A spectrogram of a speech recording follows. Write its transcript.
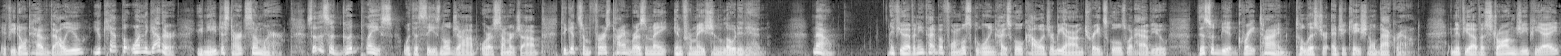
if you don't have value, you can't put one together. You need to start somewhere. So this is a good place with a seasonal job or a summer job to get some first time resume information loaded in. Now, if you have any type of formal schooling, high school, college, or beyond, trade schools, what have you, this would be a great time to list your educational background. And if you have a strong GPA,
